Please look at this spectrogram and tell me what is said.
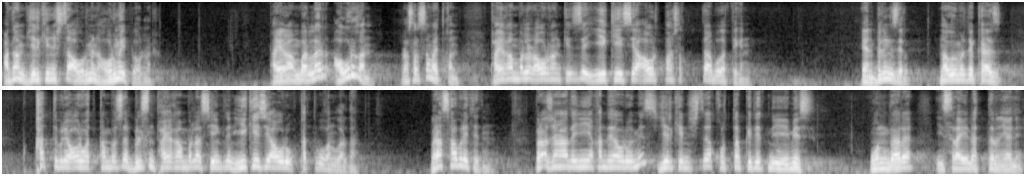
адам жеркенішті аурумен ауырмайды бауырлар пайғамбарлар ауырған расулаллам айтқан пайғамбарлар ауырған кезде екі есе ауыртпашылықта болады деген яғни біліңіздер мына өмірде қазір қатты біреу ауырып жатқан болса білсін пайғамбарлар сенікіден екі есе ауру қатты болған оларда. Бірақ сабыр ететін. Бірақ жаңағыдай не қандай ауру емес? Жеркенішті құрттап кететіндей емес. Оның бәрі исраилаттар яғни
